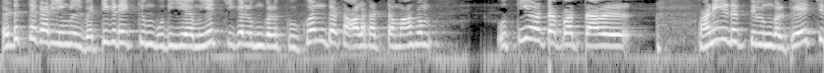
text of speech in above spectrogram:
எடுத்த காரியங்கள் வெற்றி கிடைக்கும். புதிய முயற்சிகள் உங்களுக்கு உகந்த காலகட்டமாகும். உத்தியோகத்தை பணியிடத்தில் உங்கள் பேச்சு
